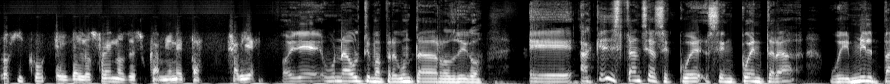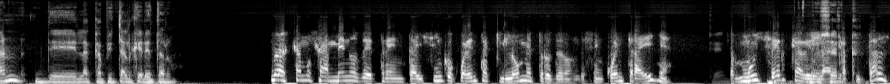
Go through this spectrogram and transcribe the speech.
lógico, el de los frenos de su camioneta. Javier. Oye, una última pregunta, Rodrigo. Eh, ¿A qué distancia se, se encuentra Huimilpan de la capital Querétaro? No, estamos a menos de 35, 40 kilómetros de donde se encuentra ella. muy cerca de la capital.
